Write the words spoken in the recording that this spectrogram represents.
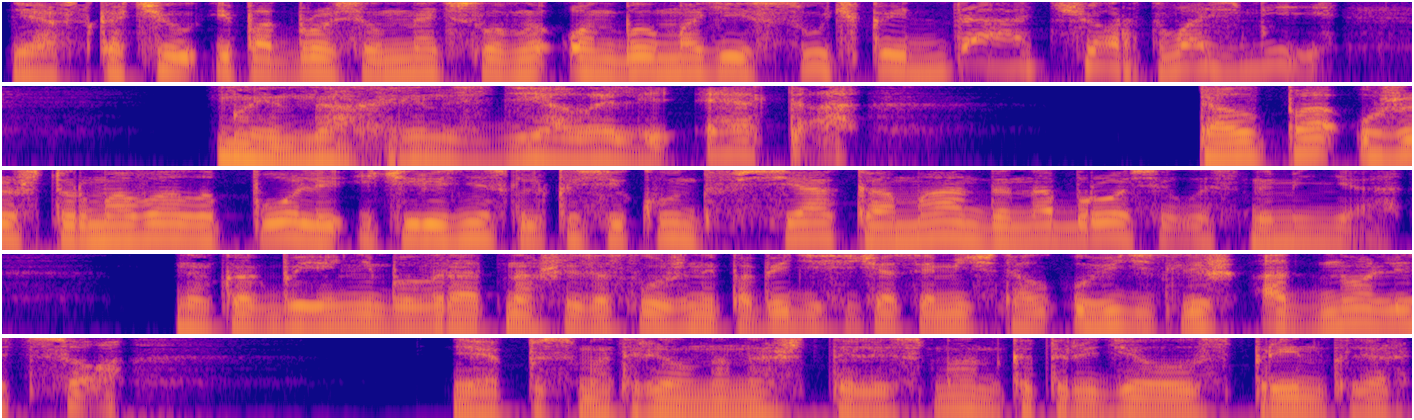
Я вскочил и подбросил мяч, словно он был моей сучкой. «Да, черт возьми! Мы нахрен сделали это!» Толпа уже штурмовала поле, и через несколько секунд вся команда набросилась на меня. Но как бы я ни был рад нашей заслуженной победе, сейчас я мечтал увидеть лишь одно лицо. Я посмотрел на наш талисман, который делал спринклер,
